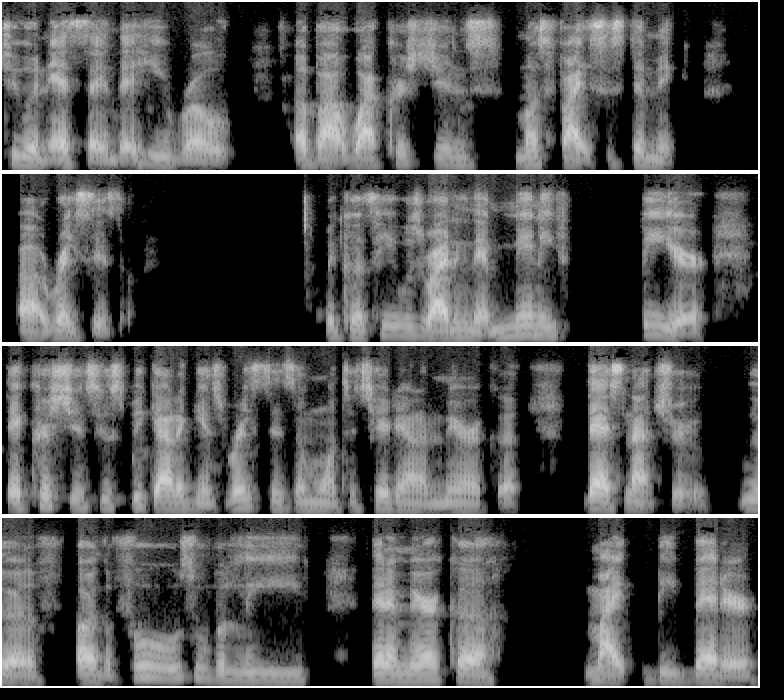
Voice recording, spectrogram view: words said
to an essay that he wrote about why christians must fight systemic uh, racism because he was writing that many fear that Christians who speak out against racism want to tear down America. That's not true. We are, are the fools who believe that America might be better.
